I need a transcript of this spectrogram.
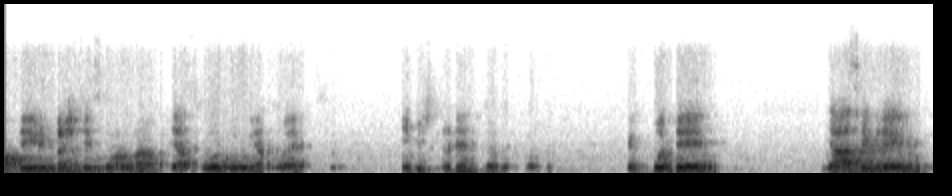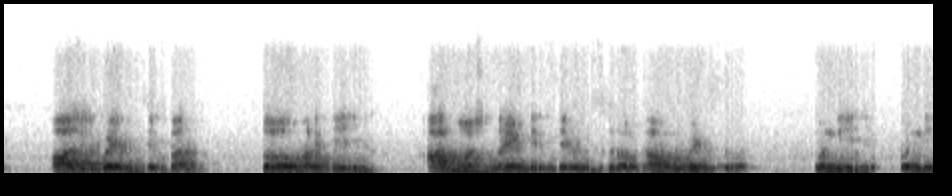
ఆఫ్ ది ఇండస్ట్రీస్ వలన S O two N O X emission అనేది జరుగుతుంది లేకపోతే యాసిడ్ రైన్ పాజిటివ్ బై చెప్పాను సో మనకి ఆల్మోస్ట్ నైన్టీన్ లో గవర్నమెంట్ కొన్ని కొన్ని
